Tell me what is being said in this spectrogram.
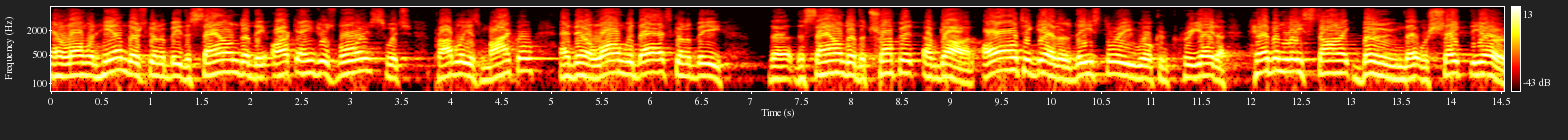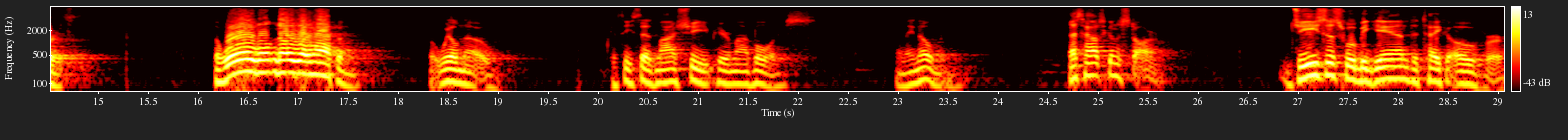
And along with him, there's going to be the sound of the archangel's voice, which probably is Michael. And then along with that, it's going to be the, the sound of the trumpet of God. All together, these three will create a heavenly sonic boom that will shake the earth. The world won't know what happened, but we'll know. Because he says, My sheep hear my voice, and they know me. That's how it's going to start. Jesus will begin to take over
